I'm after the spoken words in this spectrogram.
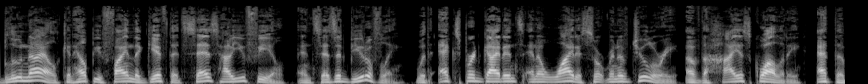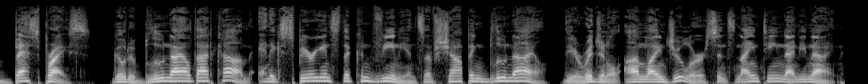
Blue Nile can help you find the gift that says how you feel and says it beautifully with expert guidance and a wide assortment of jewelry of the highest quality at the best price. Go to BlueNile.com and experience the convenience of shopping Blue Nile, the original online jeweler since 1999.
